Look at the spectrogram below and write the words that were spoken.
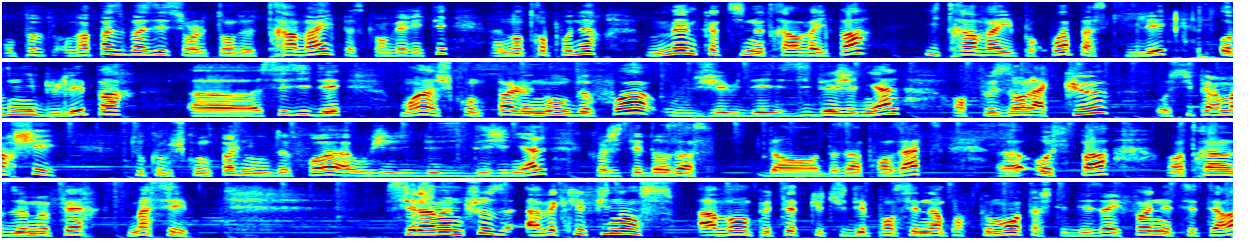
On ne va pas se baser sur le temps de travail parce qu'en vérité, un entrepreneur, même quand il ne travaille pas, il travaille. Pourquoi? Parce qu'il est omnibulé par euh, ces idées. Moi, je compte pas le nombre de fois où j'ai eu des idées géniales en faisant la queue au supermarché. Tout comme je compte pas le nombre de fois où j'ai eu des idées géniales quand j'étais dans un, dans, un transat euh, au spa en train de me faire masser. C'est la même chose avec les finances. Avant, peut-être que tu dépensais n'importe comment, tu achetais des iPhones, etc.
